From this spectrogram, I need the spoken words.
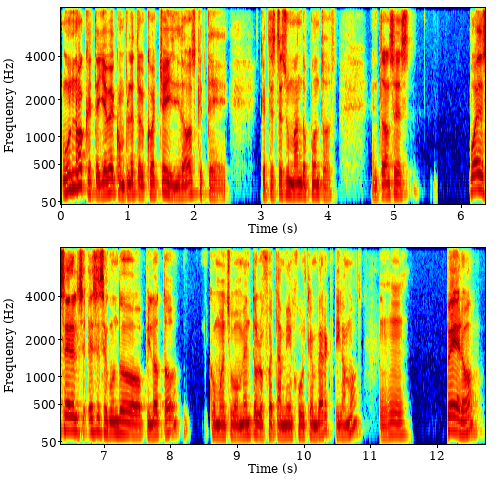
uno, que te lleve completo el coche y dos, que te, que te esté sumando puntos. Entonces, puede ser el- ese segundo piloto, como en su momento lo fue también Hulkenberg, digamos, pero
